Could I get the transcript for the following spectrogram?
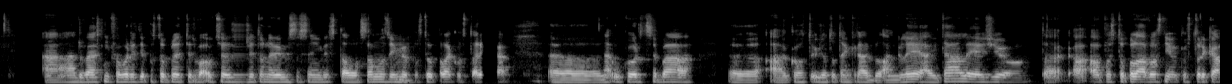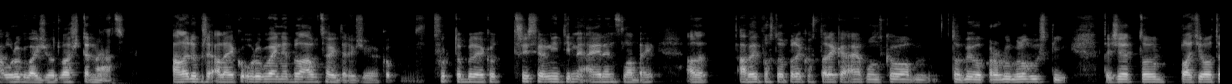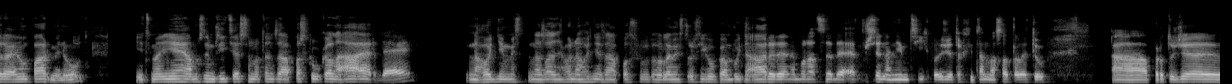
a dva jasní favority postoupili ty dva outsidři, to nevím, jestli se někdy stalo. Samozřejmě hmm. postoupila Kostarika uh, na úkor třeba uh, a kdo to tenkrát byl Anglie a Itálie, že jo, tak, a, a postoupila vlastně Kostarika a Uruguay, že jo, 2014. Ale dobře, ale jako Uruguay nebyla outsider, že jo, jako furt to byly jako tři silný týmy a jeden slabý, ale aby postoupili Kostarika a Japonsko, to by opravdu bylo hustý. Takže to platilo teda jenom pár minut. Nicméně já musím říct, že jsem na ten zápas koukal na ARD, na hodně, na, na hodně zápasů tohle mistrovství koukám buď na ARD nebo na CDF, prostě na Němcích, protože to chytám na satelitu a protože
